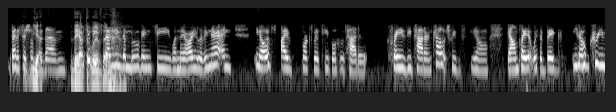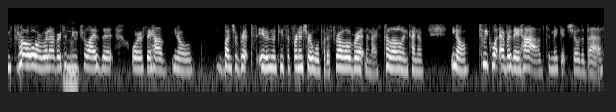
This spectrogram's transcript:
beneficial Yeah, for them. they you know, have to be live there. spending the moving fee when they're already living there. And you know, if I've worked with people who've had a crazy pattern couch, we've you know downplayed it with a big you know cream throw or whatever Mm-hmm. to neutralize it. Or if they have you know a bunch of rips in the piece of furniture, we'll put a throw over it and a nice pillow and kind of you know tweak whatever they have to make it show the best.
